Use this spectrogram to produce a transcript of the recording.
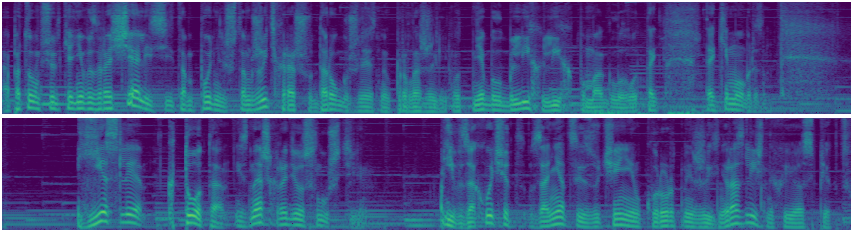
а потом все-таки они возвращались и там поняли, что там жить хорошо, дорогу железную проложили. Вот не был бы лих, лих помогло. Вот так, таким образом. Если кто-то из наших радиослушателей Ив захочет заняться изучением курортной жизни, различных ее аспектов,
